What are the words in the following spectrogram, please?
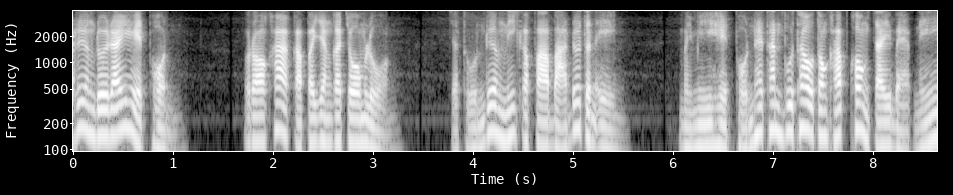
เรื่องโดยไร้เหตุผล รอข้ากลับไปยังกระโจมหลวง จะทูลเรื่องนี้กับฟาบาทด้วยตนเอง ไม่มีเหตุผลให้ท่านผู้เฒ่าต้องคับข้องใจแบบนี้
